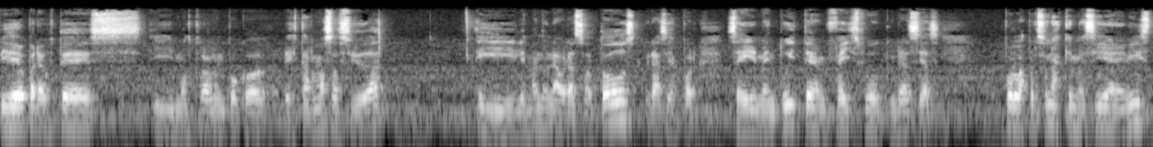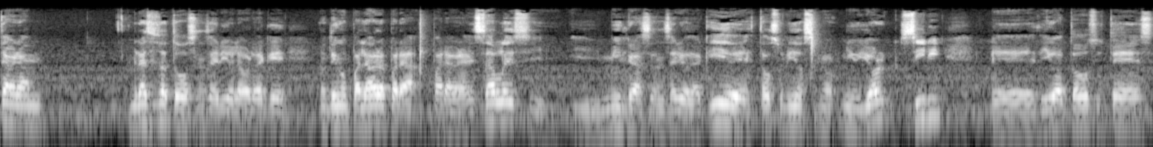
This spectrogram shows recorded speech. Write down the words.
video para ustedes y mostrarles un poco de esta hermosa ciudad. Y les mando un abrazo a todos, gracias por seguirme en Twitter, en Facebook, gracias por las personas que me siguen en Instagram. Gracias a todos, en serio, la verdad que no tengo palabra para, para agradecerles y, y, mil gracias en serio de aquí, de Estados Unidos, New York City. Les digo a todos ustedes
